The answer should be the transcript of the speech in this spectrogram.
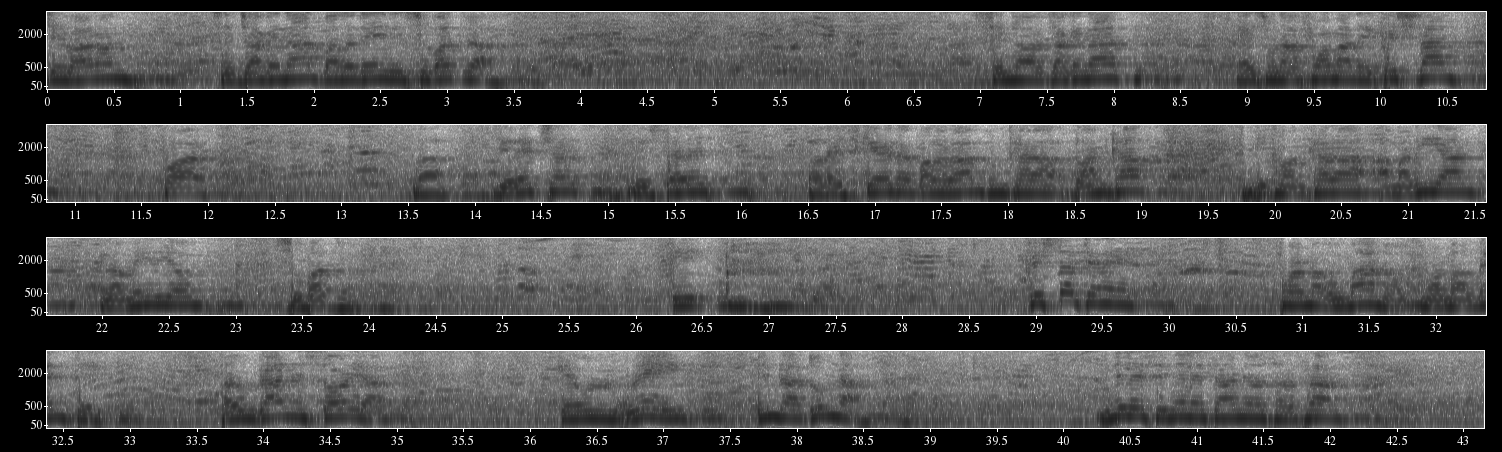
llevaron Sri Jagannath, Baladev Subhadra. Señor Jagannath es una forma de Krishna por la derecha de ustedes, a la izquierda Balaram con cara blanca y con cara amarilla en el medio Subhadra. Y Krishna tiene forma humana normalmente. Hay una gran historia que un rey, Indradumna, miles y miles de años atrás,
